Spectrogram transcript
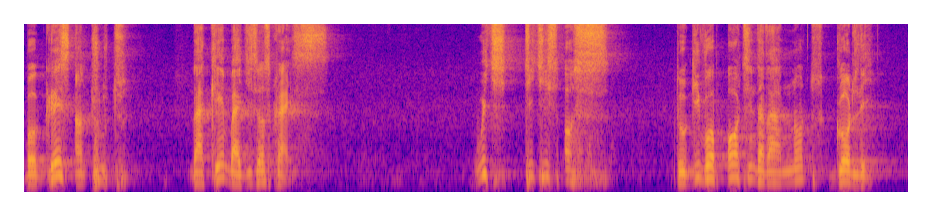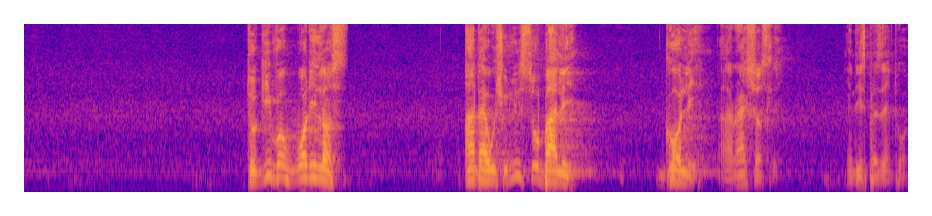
But grace and truth that came by Jesus Christ, which teaches us to give up all things that are not godly, to give up worldly lust, and that we should live soberly, godly, and righteously in this present world.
